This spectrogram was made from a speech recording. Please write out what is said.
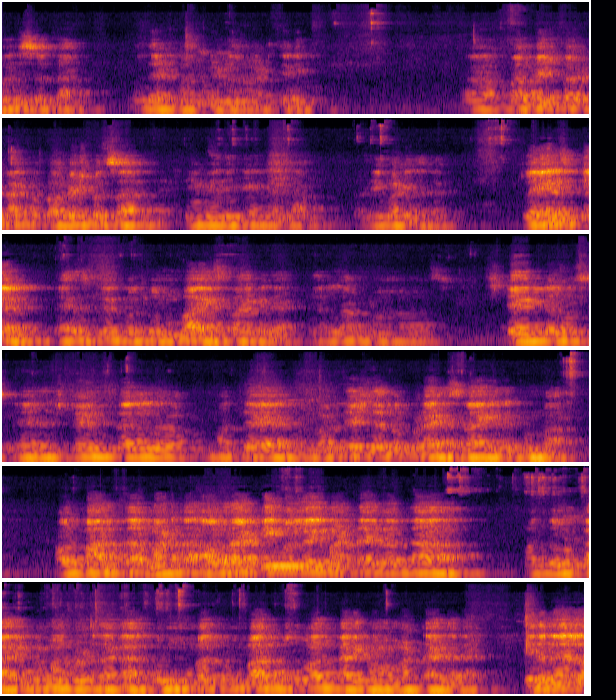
ಮನಸ್ಸುತ್ತ ಒಂದೆರಡು ಮಾತುಗಳನ್ನ ಮಾಡ್ತೀನಿ. ಪರಮೇಶ್ವರ್, ಡಾಕ್ಟರ್ ಪರಮೇಶ್ವರ್ ಸರ್, ಈ ವೇದಿಕೆಯನ್ನೆಲ್ಲ ರೆಡಿ ಮಾಡಿದ್ದಾರೆ. ಲಯನ್ಸ್ ಕ್ಲಬ್ ಲಯನ್ಸ್ ಕ್ಲಬ್ ತುಂಬಾ ಹೆಸರಾಗಿದೆ. ಎಲ್ಲ ಸ್ಟೇಟ್ ಸ್ಟೇಟ್ ಮತ್ತೆ ಹೊರದೇಶದಲ್ಲೂ ಕೂಡ ಹೆಸರಾಗಿದೆ ತುಂಬಾ. ಅವ್ರು ಮಾಡ್ತಾ ಮಾಡ್ತಾ, ಅವರ ಟೀಮಲ್ಲಿ ಮಾಡ್ತಾ ಇರುವಂತ ಒಂದು ಕಾರ್ಯಕ್ರಮ ನೋಡಿದಾಗ ತುಂಬಾ ತುಂಬಾ ಅದ್ಭುತವಾದ ಕಾರ್ಯಕ್ರಮ ಮಾಡ್ತಾ ಇದ್ದಾರೆ. ಇದನ್ನೆಲ್ಲ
